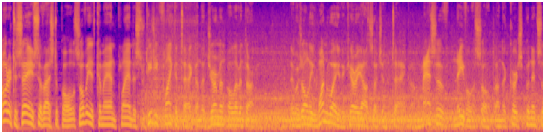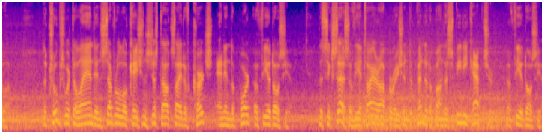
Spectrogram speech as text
order to save Sevastopol, Soviet command planned a strategic flank attack on the German 11th Army. There was only one way to carry out such an attack a massive naval assault on the Kerch Peninsula. The troops were to land in several locations just outside of Kerch and in the port of Feodosia. The success of the entire operation depended upon the speedy capture of Feodosia,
